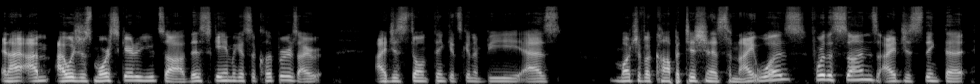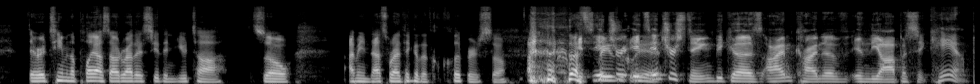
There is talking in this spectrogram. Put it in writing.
And I, I'm I was just more scared of Utah this game against the Clippers. I I just don't think it's going to be as much of a competition as tonight was for the Suns. I just think that they're a team in the playoffs I would rather see than Utah. So, I mean, that's what I think of the Clippers. So, It's inter- it's it. interesting because I'm kind of in the opposite camp.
